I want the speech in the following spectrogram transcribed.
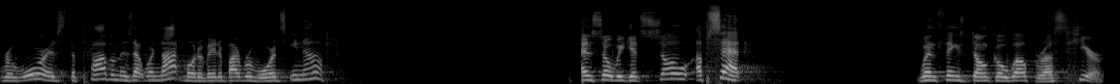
rewards. The problem is that we're not motivated by rewards enough. And so we get so upset when things don't go well for us here.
